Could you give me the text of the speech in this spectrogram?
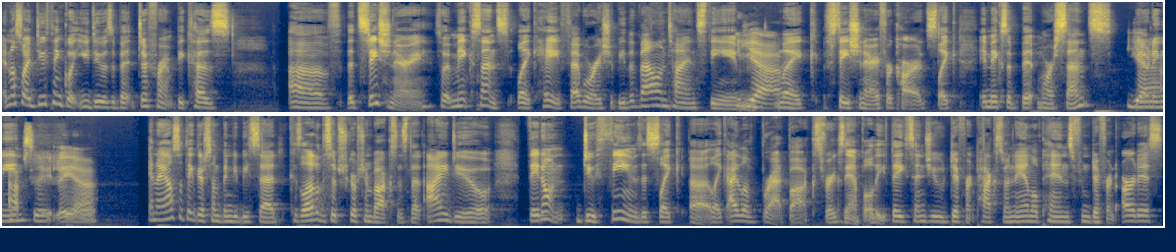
And also, I do think what you do is a bit different because of it's stationary, so it makes sense. Like, hey, February should be the Valentine's theme, Yeah. like stationary for cards. Like, it makes a bit more sense. You yeah, know what I mean? absolutely. Yeah. And I also think there's something to be said because a lot of the subscription boxes that I do, they don't do themes. It's like, uh, like I love Brat Box, for example. They, they send you different packs of enamel pins from different artists.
